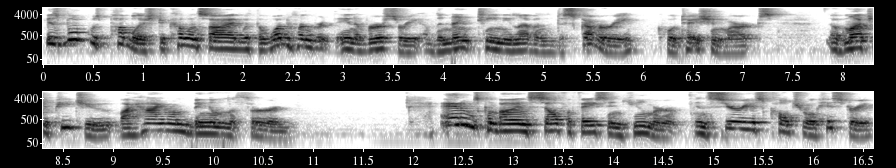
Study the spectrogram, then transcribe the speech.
His book was published to coincide with the 100th anniversary of the 1911 discovery, quotation marks, of Machu Picchu by Hiram Bingham III. Adams combines self-effacing humor and serious cultural history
